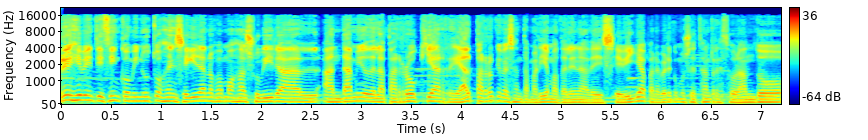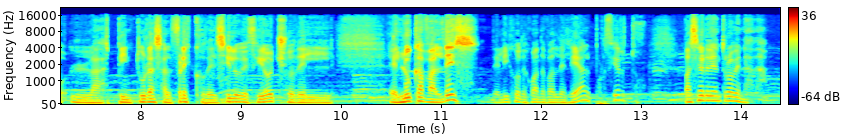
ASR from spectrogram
3 y 25 minutos, enseguida nos vamos a subir al andamio de la parroquia Real Parroquia de Santa María Magdalena de Sevilla para ver cómo se están restaurando las pinturas al fresco del siglo XVIII del Lucas Valdés, del hijo de Juan de Valdés Leal, por cierto. Va a ser dentro de nada.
